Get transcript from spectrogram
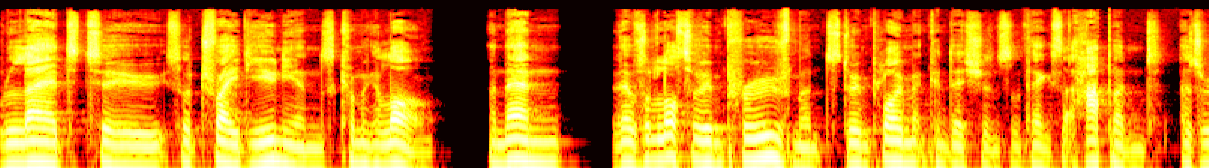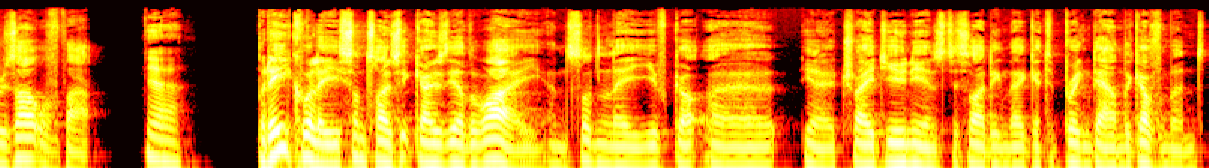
led to sort of trade unions coming along. And then there was a lot of improvements to employment conditions and things that happened as a result of that. Yeah. But equally, sometimes it goes the other way, and suddenly you've got uh, you know trade unions deciding they're going to bring down the government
